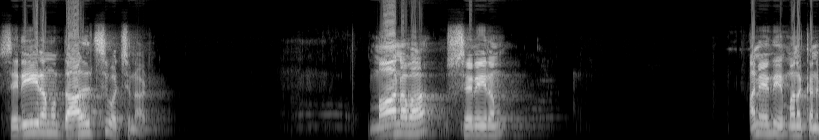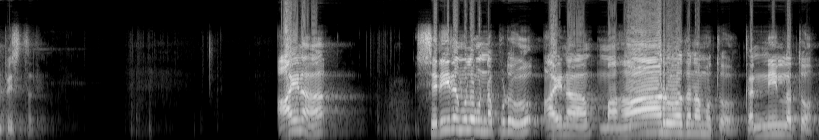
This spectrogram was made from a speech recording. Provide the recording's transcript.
శరీరము దాల్చి వచ్చినాడు. మానవ శరీరం అనేది మనకు కనిపిస్తుంది. ఆయన శరీరములో ఉన్నప్పుడు ఆయన మహారోదనముతో కన్నీళ్ళతో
